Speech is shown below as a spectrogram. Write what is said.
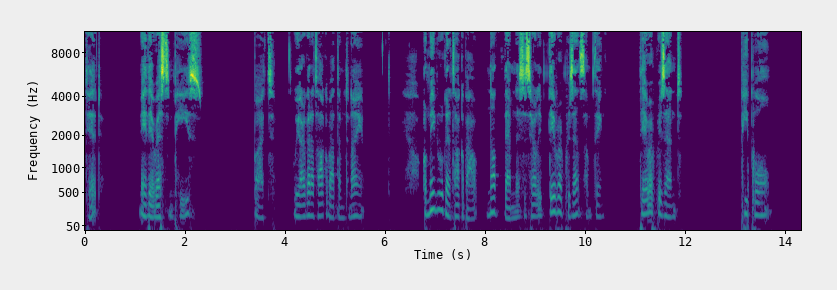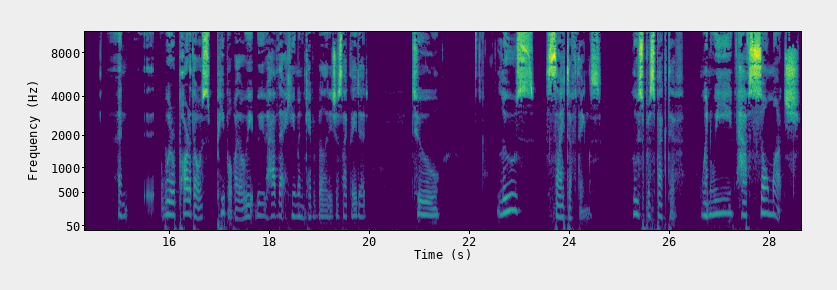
did. May they rest in peace. But we are going to talk about them tonight. Or maybe we're going to talk about not them necessarily. They represent something. They represent people and uh, we're part of those people, by the way. We, we have that human capability just like they did to lose sight of things, lose perspective. When we have so much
